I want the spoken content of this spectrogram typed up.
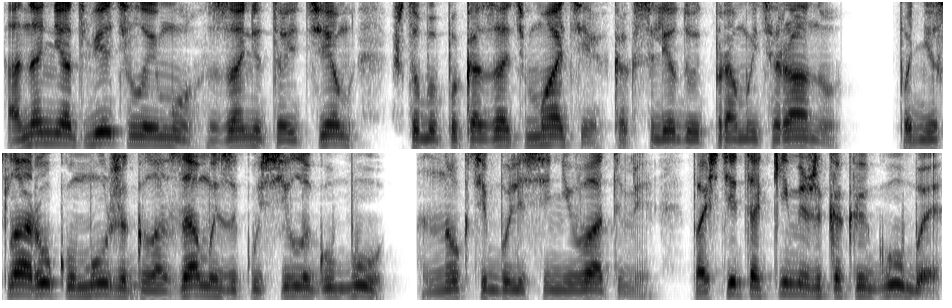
Она не ответила ему, занятая тем, чтобы показать мате, как следует промыть рану, Поднесла руку мужа к глазам и закусила губу. Ногти были синеватыми, почти такими же, как и губы,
